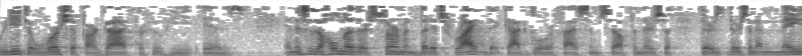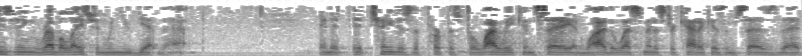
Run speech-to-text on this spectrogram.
we need to worship our God for who He is. And this is a whole other sermon, but it's right that God glorifies Himself. And there's, a, there's, there's an amazing revelation when you get that. And it, it changes the purpose for why we can say and why the Westminster Catechism says that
